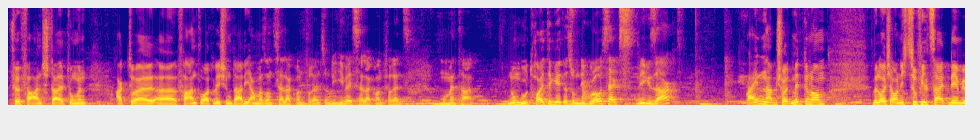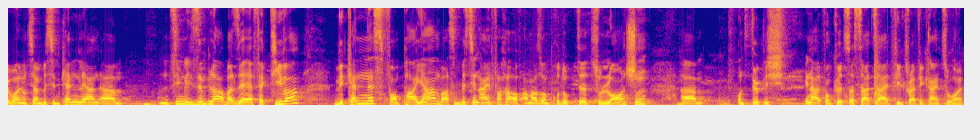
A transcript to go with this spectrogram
für Veranstaltungen aktuell äh, verantwortlich und da die Amazon Seller Konferenz und die eBay Seller Konferenz momentan. Nun gut, heute geht es um die Growth Hacks. Wie gesagt, einen habe ich heute mitgenommen. Will euch auch nicht zu viel Zeit nehmen. Wir wollen uns ja ein bisschen kennenlernen. Ähm, ein ziemlich simpler, aber sehr effektiver. Wir kennen es. Vor ein paar Jahren war es ein bisschen einfacher, auf Amazon Produkte zu launchen ähm, und wirklich innerhalb von kürzester Zeit viel Traffic reinzuholen.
